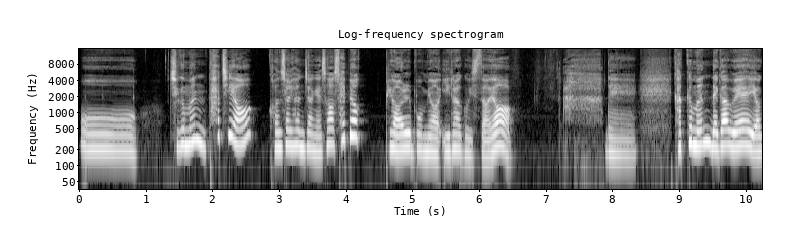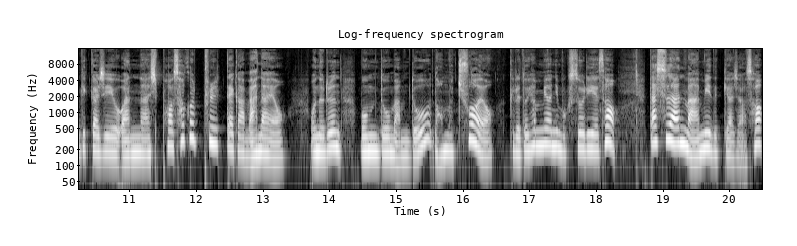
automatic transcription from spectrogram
어, 지금은 타지역 건설 현장에서 새벽 별 보며 일하고 있어요. 아, 네. 가끔은 내가 왜 여기까지 왔나 싶어 서글플 때가 많아요. 오늘은 몸도 맘도 너무 추워요. 그래도 현면이 목소리에서 따스한 마음이 느껴져서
